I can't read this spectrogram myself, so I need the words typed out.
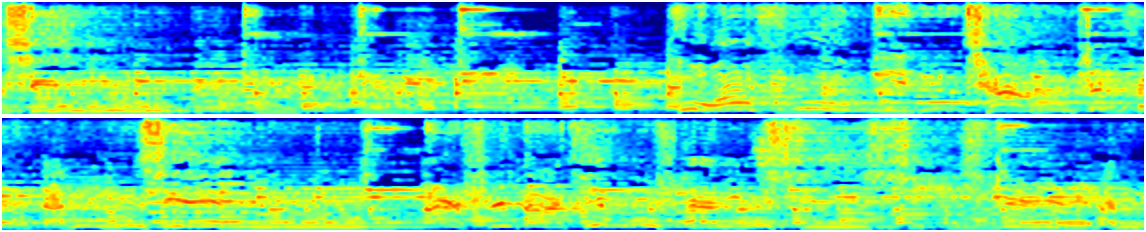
心，国富民强，振奋人心。二十大精神心系人，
